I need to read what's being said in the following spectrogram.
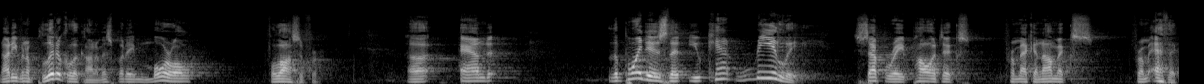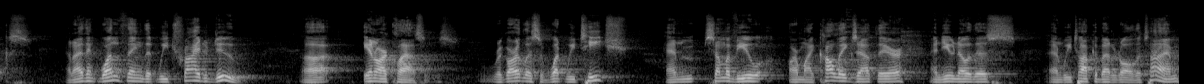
not even a political economist, but a moral philosopher. Uh, and the point is that you can't really separate politics from economics from ethics. And I think one thing that we try to do uh, in our classes, regardless of what we teach, and some of you are my colleagues out there, and you know this, and we talk about it all the time,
